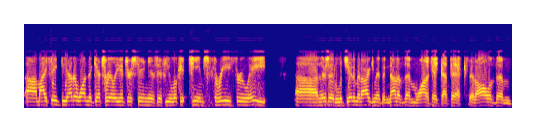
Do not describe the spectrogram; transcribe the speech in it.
Um, I think the other one that gets really interesting is if you look at teams 3 through 8, uh, there's a legitimate argument that none of them want to take that pick, that all of them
